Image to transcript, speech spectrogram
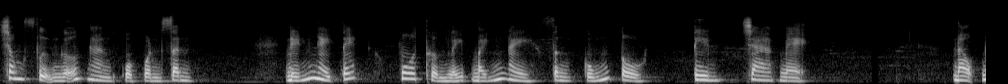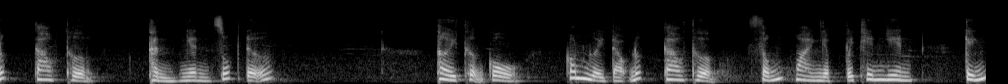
trong sự ngỡ ngàng của quần dân. Đến ngày Tết, vua thường lấy bánh này dâng cúng tổ tiên cha mẹ. Đạo đức cao thượng, thần nhân giúp đỡ. Thời thượng cổ, con người đạo đức cao thượng, sống hòa nhập với thiên nhiên, kính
